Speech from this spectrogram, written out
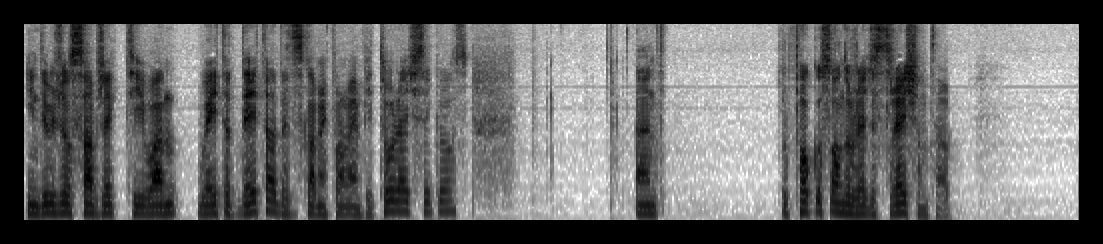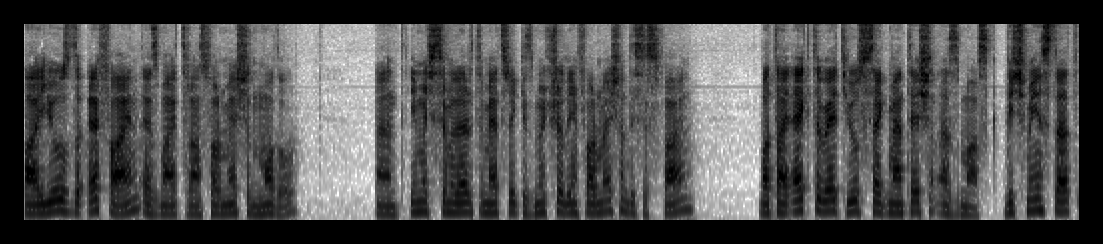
individual subject T1 weighted data that is coming from MP2RAGE sequence and focus on the registration tab. I use the affine as my transformation model and image similarity metric is mutual information. This is fine but I activate use segmentation as mask, which means that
